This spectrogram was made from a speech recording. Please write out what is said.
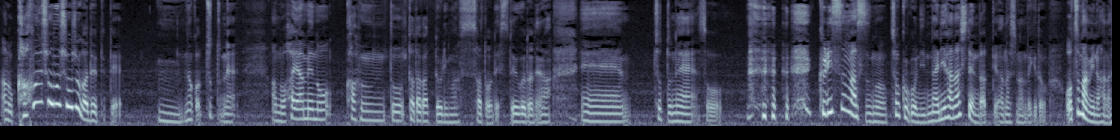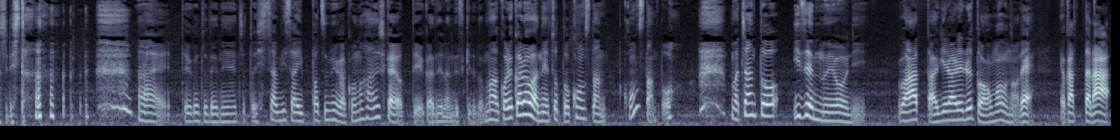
あの、花粉症の症状が出てて、うん、なんかちょっとね、あの、早めの花粉と戦っております。佐藤です。ということでな、えー、ちょっとね、そう、クリスマスの直後に何話してんだっていう話なんだけど、おつまみの話でした はい。ということでね、ちょっと久々一発目がこの話かよっていう感じなんですけれど、まあこれからはね、ちょっとコンスタント、コンスタント？まあちゃんと以前のようにわーっと上げられるとは思うので、よかったら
